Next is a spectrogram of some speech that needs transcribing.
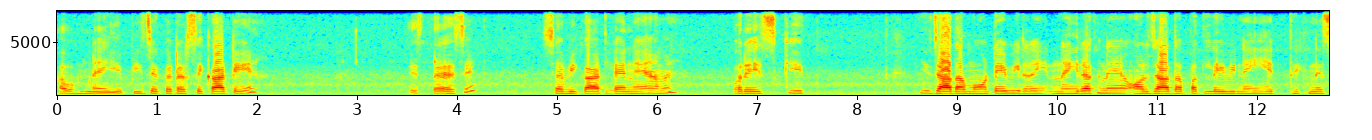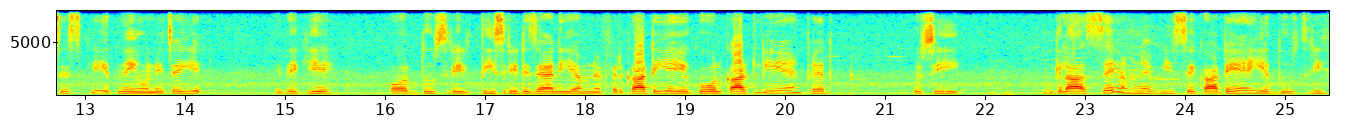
अब हमने ये पिज़्ज़ा कटर से काटे हैं। इस तरह से सभी काट लेने हैं हमें। और इसकी ये ज़्यादा मोटे भी नहीं रखने हैं और ज़्यादा पतले भी नहीं, ये थिकनेस इसकी इतनी होनी चाहिए। ये देखिए, और दूसरी, तीसरी डिज़ाइन ये हमने फिर काटी है, ये गोल काट लिए हैं, फिर उसी गिलास से हमने बीच से काटे हैं, ये दूसरी,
